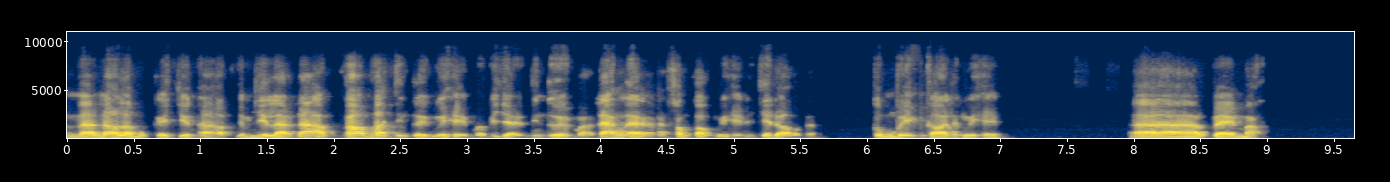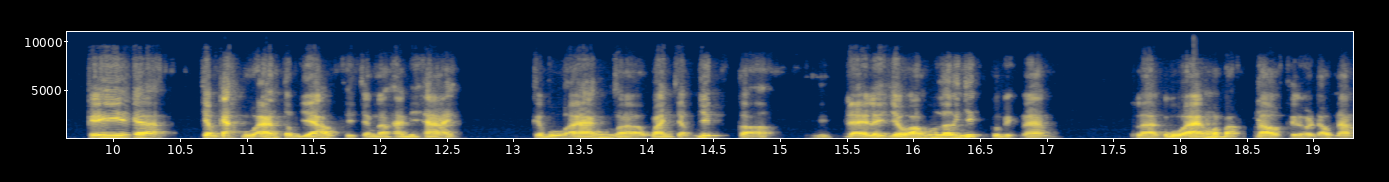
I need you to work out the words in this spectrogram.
nó là một cái trường hợp giống như là đã gom hết những người nguy hiểm mà bây giờ những người mà đáng lẽ không còn nguy hiểm chế độ nữa cũng bị coi là nguy hiểm. À, về mặt cái à, trong các vụ án tôn giáo thì trong năm 22 cái vụ án mà quan trọng nhất có để là dấu ấn lớn nhất của Việt Nam là cái vụ án mà bắt đầu từ đầu năm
